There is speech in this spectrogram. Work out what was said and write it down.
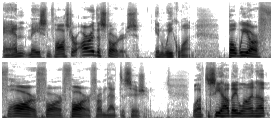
and Mason Foster are the starters in week one. But we are far, far, far from that decision. We'll have to see how they line up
